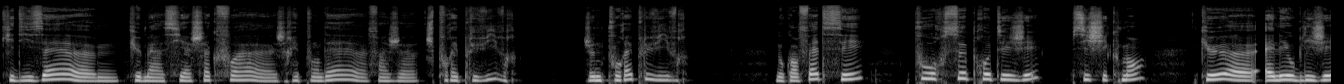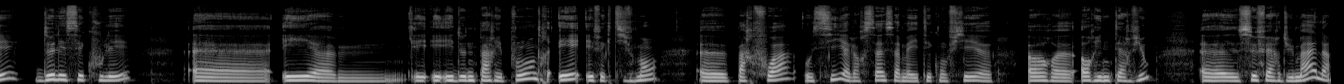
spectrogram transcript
qui disait que bah, si à chaque fois je répondais, enfin je ne pourrais plus vivre. Je ne pourrais plus vivre. Donc en fait, c'est pour se protéger psychiquement qu'elle est obligée de laisser couler euh, euh, et, et, de ne pas répondre. Et effectivement, euh, parfois aussi, alors ça, ça m'a été confié hors, hors interview, se faire du mal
